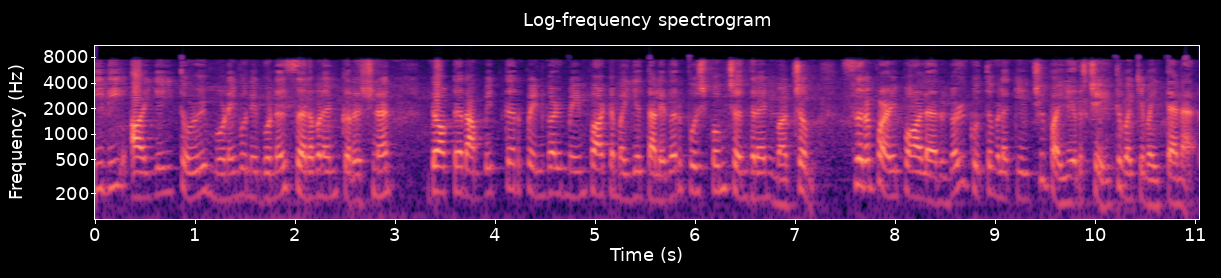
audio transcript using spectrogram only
இடிஐஐ தொழில் முனைவு நிபுணர் சரவணன் கிருஷ்ணன் டாக்டர் அம்பேத்கர் பெண்கள் மேம்பாட்டு மைய தலைவர் புஷ்பம் சந்திரன் மற்றும் சிறப்பு அழைப்பாளர்கள் குத்துவிளக்கேற்றி பயிற்சியை துவக்கி வைத்தனர்.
